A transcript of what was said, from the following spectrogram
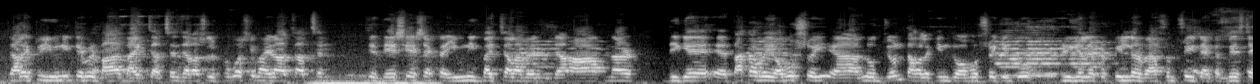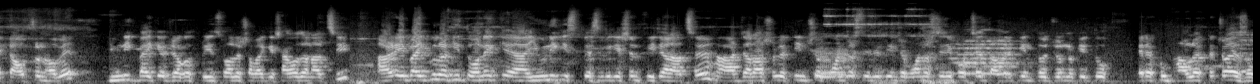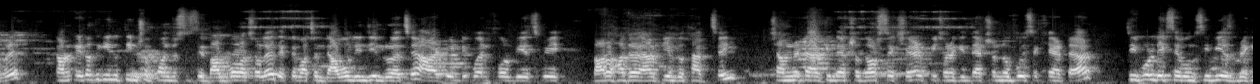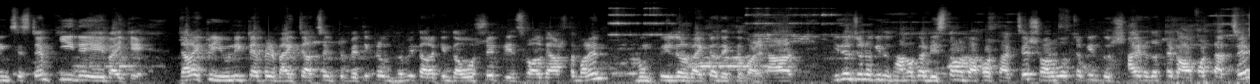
যারা একটু ইউনিক টাইপের বাইক চাচ্ছেন, যারা আসলে প্রবাসী ভাইরা চাচ্ছেন যে দেশে এসে একটা ইউনিক বাইক চালাবেন, যা আপনার দিকে তাকাবে অবশ্যই লোকজন, তাহলে কিন্তু অবশ্যই কিন্তু রিগেল একটা ফিল্ডার ভার্সন থ্রিটা একটা বেস্ট একটা অপশন হবে। ইউনিক বাইকের জগৎ প্রিন্সিপালে সবাইকে স্বাগত জানাচ্ছি। আর এই বাইকগুলোর কিন্তু অনেক ইউনিক স্পেসিফিকেশন ফিচার আছে। আর যারা আসলে তিনশো পঞ্চাশ সিসি তিনশো পঞ্চাশ সিসি করছেন, তাদের কিন্তু জন্য কিন্তু এটা খুব ভালো একটা চয়েস হবে। কারণ এটাতে কিন্তু তিনশো পঞ্চাশ সিসি বাদ বলা চলে। দেখতে পাচ্ছেন ডাবল ইঞ্জিন রয়েছে, আর টোয়েন্টি পয়েন্ট ফোর বিএচপি বারো হাজার আরপিএম তো থাকছেই। সামনে টায়ার কিন্তু একশো দশ সেকশনের পিছনে কিন্তু একশো নব্বই সেকশনের টায়ার ট্রিপল ডিক্স এবং সিবিএস ব্রেকিং সিস্টেম কি নেই এই বাইকে যারা একটু ইউনিক টাইপের বাইক চাচ্ছেন, একটু ব্যতিক্রম ধর্মী, তারা কিন্তু অবশ্যই প্রিন্সিপালকে আসতে পারেন এবং ফিল্ডার বাইকটা দেখতে পারেন। আর ঈদের জন্য কিন্তু ধামাকা ডিসকাউন্ট অফার থাকছে, সর্বোচ্চ কিন্তু ষাট হাজার টাকা অফার থাকছে।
